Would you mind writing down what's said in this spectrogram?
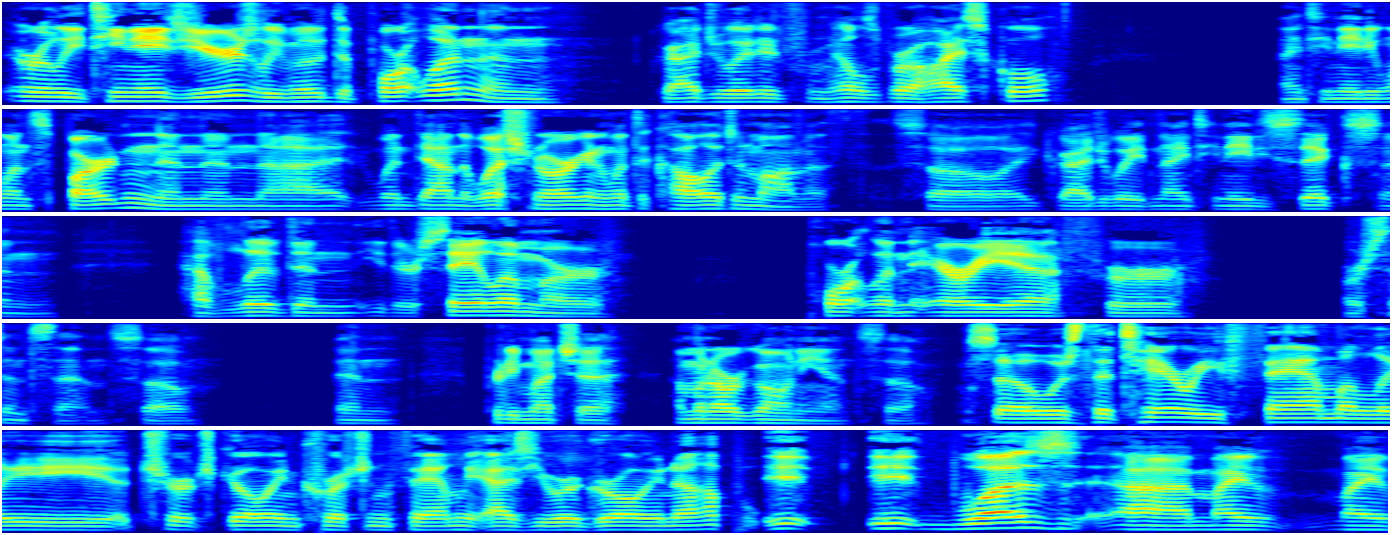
early teenage years, we moved to Portland and graduated from Hillsboro High School, 1981 Spartan, and then uh, went down to Western Oregon and went to college in Monmouth. So I graduated in 1986 and have lived in either Salem or Portland area for or since then. So been pretty much a I'm an Oregonian. So So, was the Terry family a church going Christian family as you were growing up? it it was uh, my my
